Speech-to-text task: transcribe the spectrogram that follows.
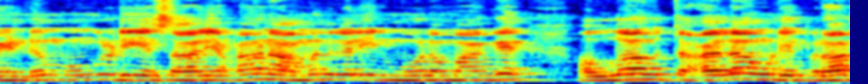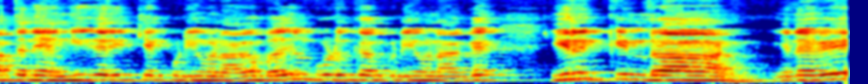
வேண்டும். உங்களுடைய சாலியான அமல்களின் மூலமாக அல்லாஹு தாலா உங்களுடைய பிரார்த்தனை அங்கீகரிக்கக்கூடியவனாக பதில் கொடுக்கக்கூடியவனாக இருக்கின்றான். எனவே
